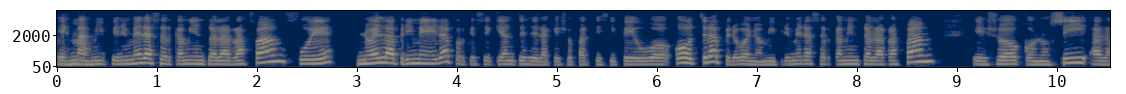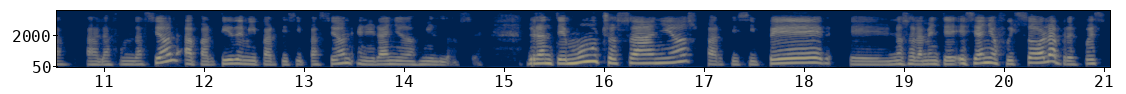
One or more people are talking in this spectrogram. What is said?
Es más, mi primer acercamiento a la RAFAM fue no es la primera, porque sé que antes de la que yo participé hubo otra, pero bueno, mi primer acercamiento a la RAFAM, eh, yo conocí a la, fundación a partir de mi participación en el año 2012. Durante muchos años participé, eh, no solamente ese año fui sola, pero después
